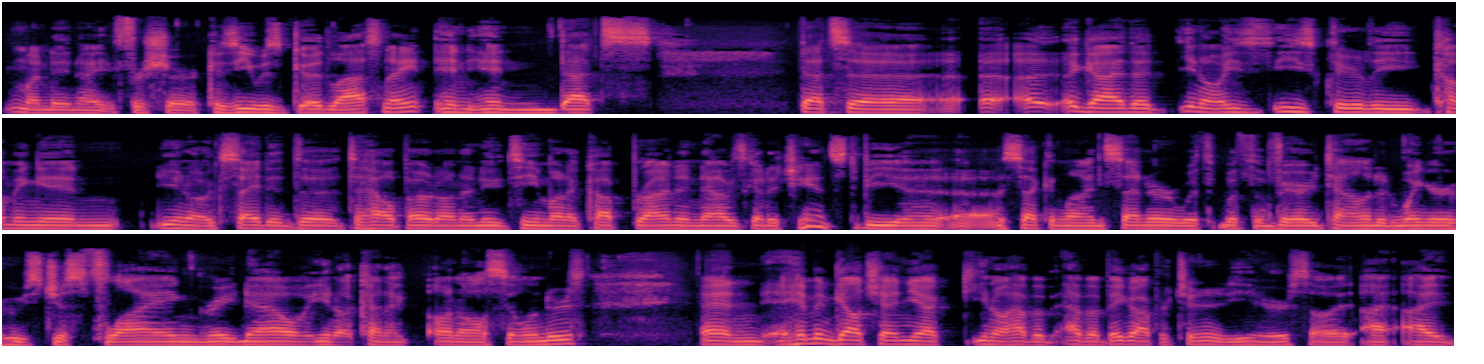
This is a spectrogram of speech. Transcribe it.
Monday night for sure because he was good last night, and and that's that's a, a, a guy that you know he's he's clearly coming in you know excited to to help out on a new team on a cup run, and now he's got a chance to be a, a second line center with with a very talented winger who's just flying right now, you know, kind of on all cylinders. And him and Galchenyuk, you know, have a have a big opportunity here. So I, I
